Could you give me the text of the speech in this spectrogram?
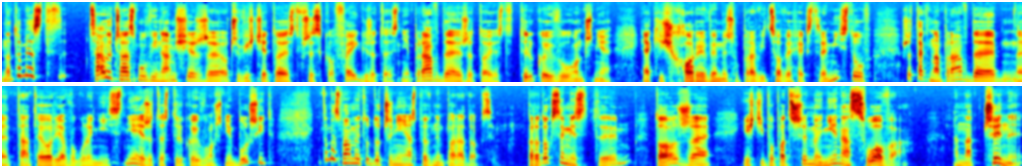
Natomiast cały czas mówi nam się, że oczywiście to jest wszystko fake, że to jest nieprawda, że to jest tylko i wyłącznie jakiś chory wymysł prawicowych ekstremistów, że tak naprawdę e, ta teoria w ogóle nie istnieje, że to jest tylko i wyłącznie bullshit. Natomiast mamy tu do czynienia z pewnym paradoksem. Paradoksem jest to, że jeśli popatrzymy nie na słowa, a na czyny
